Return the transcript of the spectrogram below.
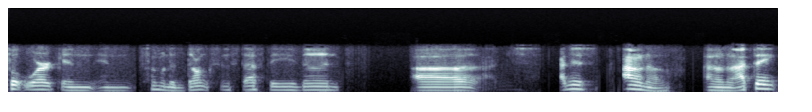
footwork and and some of the dunks and stuff that he's done. Uh, I just I don't know. I don't know. I think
